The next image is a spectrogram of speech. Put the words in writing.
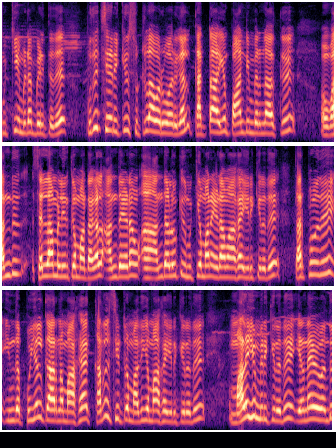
முக்கியம் இடம் பிடித்தது. புதுச்சேரிக்கு சுற்றுலா வருபவர்கள் கட்டாயம் பாண்டி மெரினாவுக்கு வந்து செல்லாமல் இருக்க மாட்டார்கள். அந்த இடம் அந்த அளவுக்கு முக்கியமான இடமாக இருக்கிறது. தற்போது இந்த புயல் காரணமாக கடல் சீற்றம் அதிகமாக இருக்கிறது. மழையும் இருக்கிறது. எனவே வந்து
